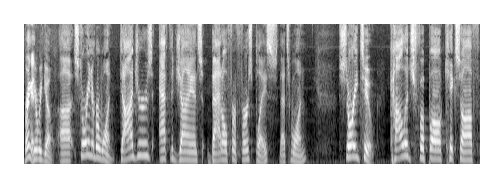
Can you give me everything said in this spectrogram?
bring it. Here we go. Uh, story number one Dodgers at the Giants battle for first place. That's one. Story two college football kicks off.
